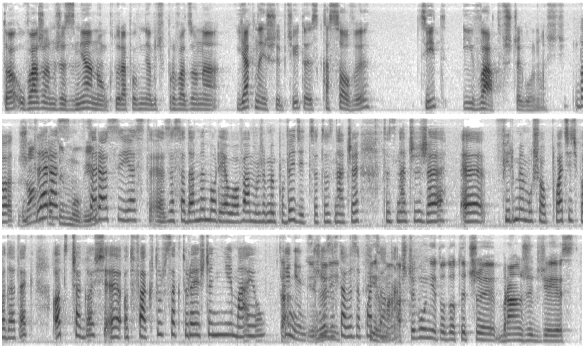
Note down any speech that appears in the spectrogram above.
to uważam, że zmianą, która powinna być wprowadzona jak najszybciej, to jest kasowy CIT i VAT w szczególności. Bo Rząd teraz, o tym mówił. teraz jest e, zasada memoriałowa, możemy powiedzieć, co to znaczy. To znaczy, że e, firmy muszą płacić podatek od czegoś, e, od faktur, za które jeszcze nie mają pieniędzy, nie Tak, zostały zapłacone. Firma, a szczególnie to dotyczy branży, gdzie jest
